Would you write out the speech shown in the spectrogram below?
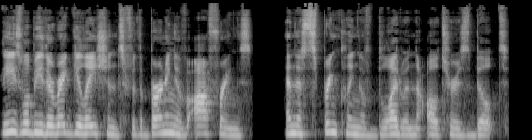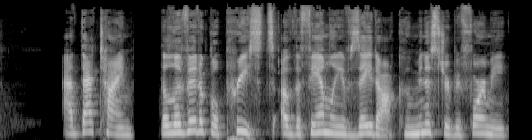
These will be the regulations for the burning of offerings and the sprinkling of blood when the altar is built. At that time, the Levitical priests of the family of Zadok who minister before me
